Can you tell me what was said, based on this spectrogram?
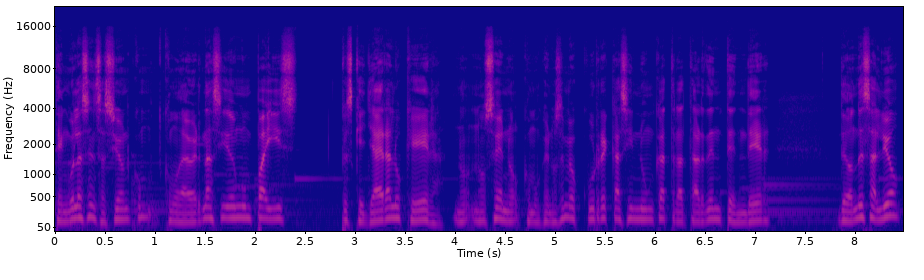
tengo la sensación como, de haber nacido en un país pues que ya era lo que era. No, no sé, no, como que no se me ocurre casi nunca tratar de entender de dónde salió,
